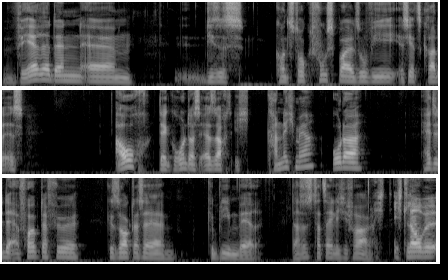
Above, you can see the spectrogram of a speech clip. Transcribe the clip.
wäre denn ähm, dieses Konstrukt Fußball, so wie es jetzt gerade ist, auch der Grund, dass er sagt, ich kann nicht mehr? Oder hätte der Erfolg dafür gesorgt, dass er geblieben wäre? Das ist tatsächlich die Frage. Ich, ich, glaube,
